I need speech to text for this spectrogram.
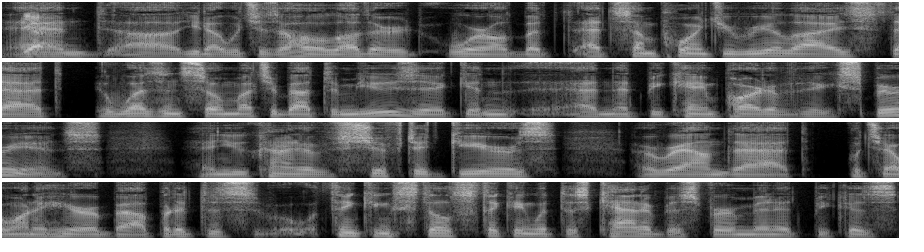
and yeah. uh, you know, which is a whole other world. But at some point, you realized that it wasn't so much about the music, and and it became part of the experience, and you kind of shifted gears around that which I want to hear about. But it is thinking, still sticking with this cannabis for a minute because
